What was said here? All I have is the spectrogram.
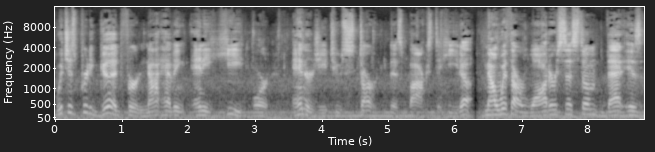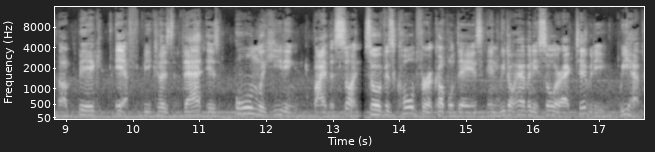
which is pretty good for not having any heat or energy to start this box to heat up. Now with our water system, that is a big if because that is only heating by the sun. So if it's cold for a couple days and we don't have any solar activity, we have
